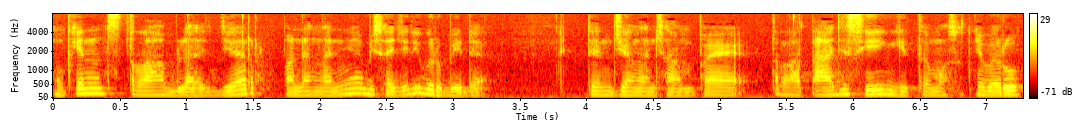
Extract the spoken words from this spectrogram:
mungkin setelah belajar pandangannya bisa jadi berbeda. Dan jangan sampai telat aja sih gitu. Maksudnya baru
